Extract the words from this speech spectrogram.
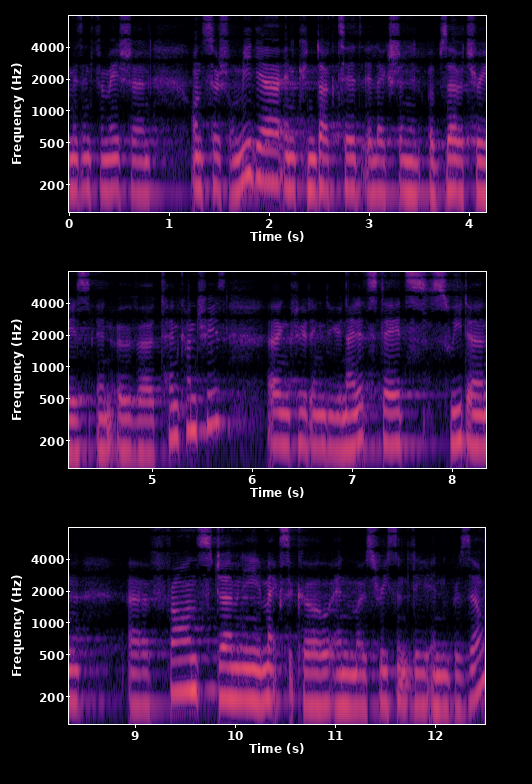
misinformation on social media and conducted election observatories in over 10 countries, uh, including the United States, Sweden, uh, France, Germany, Mexico, and most recently in Brazil.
